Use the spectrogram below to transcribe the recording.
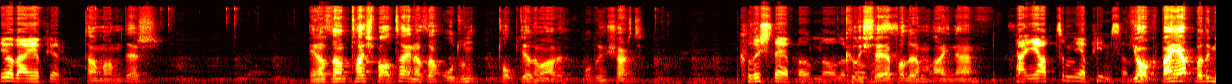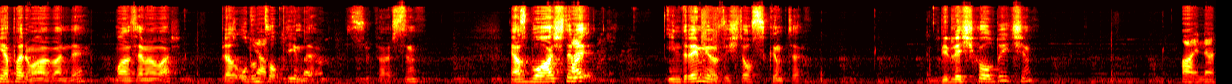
Yok ben yapıyorum. Tamamdır. En azından taş balta en azından odun toplayalım abi. Odun şart. Kılıç da yapalım ne olur Kılıçla olmaz. yapalım aynen. Sen yaptın mı yapayım sana? Yok ben yapmadım yaparım abi bende. Malzeme var. Biraz odun Yaptım toplayayım da. Süpersin. Yalnız bu ağaçları indiremiyoruz işte o sıkıntı. Birleşik olduğu için. Aynen.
